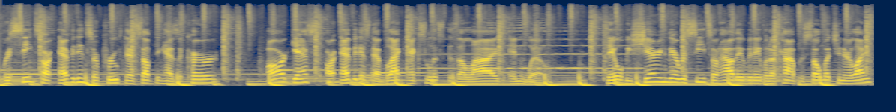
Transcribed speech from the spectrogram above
Receipts are evidence or proof that something has occurred our guests are evidence that Black excellence is alive and well. They will be sharing their receipts on how they've been able to accomplish so much in their life.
